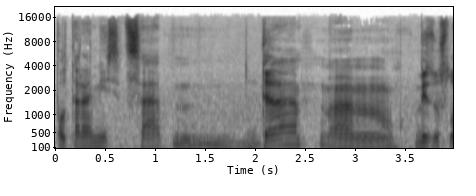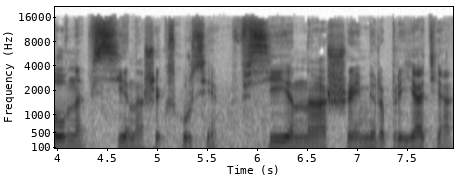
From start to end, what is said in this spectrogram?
полтора месяца. Да, эм, безусловно, все наши экскурсии, все наши мероприятия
